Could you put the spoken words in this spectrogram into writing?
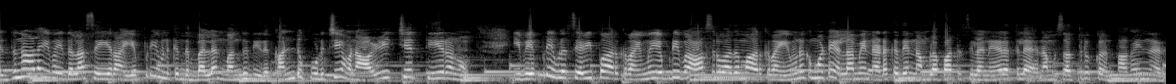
எதனால இவன் இதெல்லாம் செய்கிறான் எப்படி இவனுக்கு இந்த பலன் வந்தது? இதை கண்டுபிடிச்சி அவனை அழிச்சே தீரணும். இவன் எப்படி இவ்வளோ செழிப்பாக இருக்கிறான்? இவன் எப்படி இவன் ஆசீர்வாதமாக இருக்கிறான்? இவனுக்கு மட்டும் எல்லாமே நடக்குதுன்னு நம்மளை பார்த்து சில நேரத்தில் நம்ம சத்துருக்கள் பகையினர்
